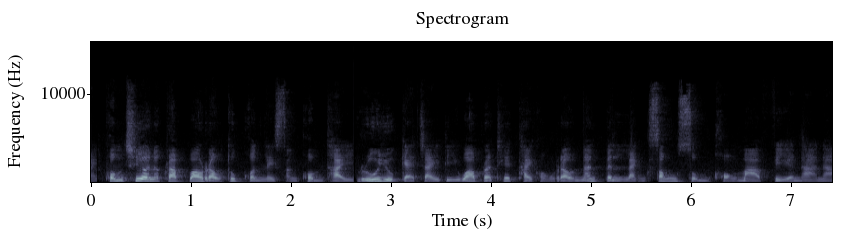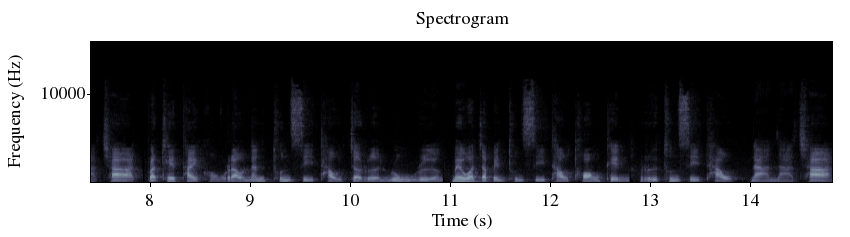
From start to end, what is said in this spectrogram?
น์ ผมเชื่อนะครับว่าเราทุกคนในสังคมไทย รู้อยู่แก่ใจดีว่าประเทศไทยของเรานั้นเป็นแหล่งซ่องสมของมาเฟียนานาชาติ ประเทศไทยของเรานั้นทุนสีเทาเจริญรุ่งเรือง ไม่ว่าจะเป็นทุนสีเทาท้องถิ่นหรือทุนสีเทานานาชาติ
